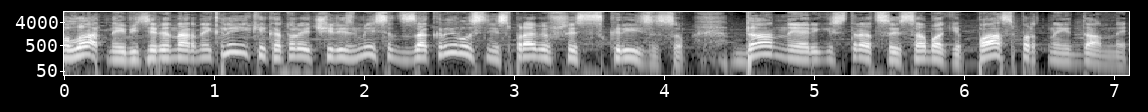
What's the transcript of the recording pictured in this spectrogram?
платной ветеринарной клиники, которая через месяц закрылась, не справившись с кризисом. Данные о регистрации собаки, паспортные данные.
